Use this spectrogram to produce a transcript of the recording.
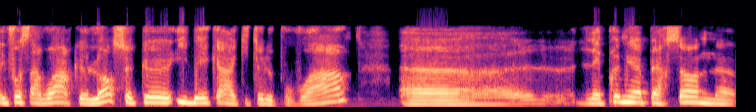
il faut savoir que lorsque Ibeka a quitté le pouvoir, euh, les premières personnes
